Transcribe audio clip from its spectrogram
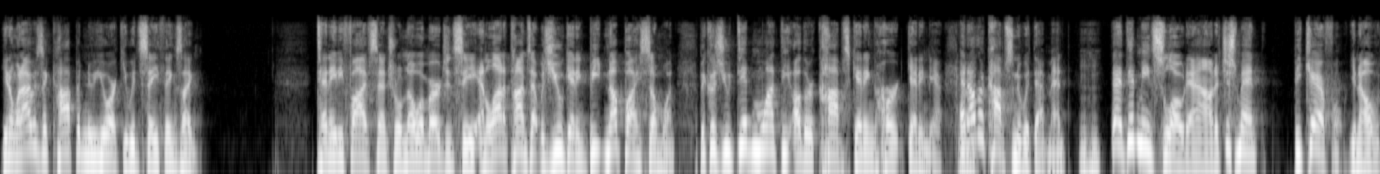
You know, when I was a cop in New York, you would say things like 1085 Central, no emergency. And a lot of times that was you getting beaten up by someone because you didn't want the other cops getting hurt getting there. And other cops knew what that meant. Mm-hmm. That didn't mean slow down. It just meant be careful. You know,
